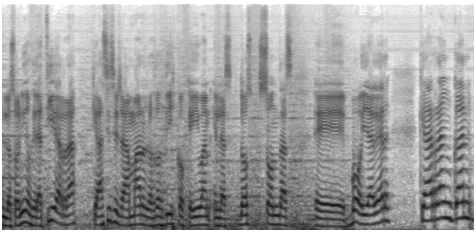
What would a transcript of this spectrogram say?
los sonidos de la Tierra, que así se llamaron los dos discos que iban en las dos sondas eh, Voyager, que arrancan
